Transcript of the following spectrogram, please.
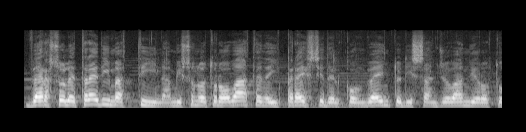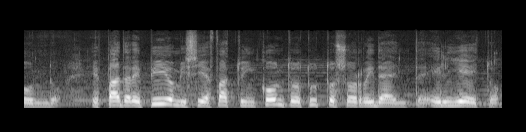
Verso le tre di mattina mi sono trovata nei pressi del convento di San Giovanni Rotondo e Padre Pio mi si è fatto incontro tutto sorridente e lieto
